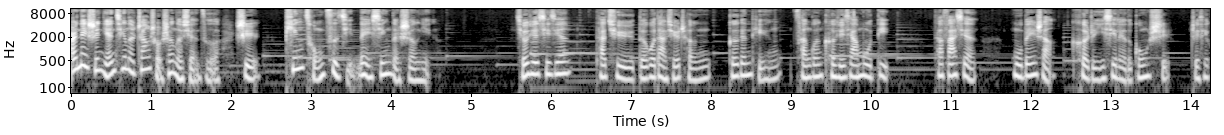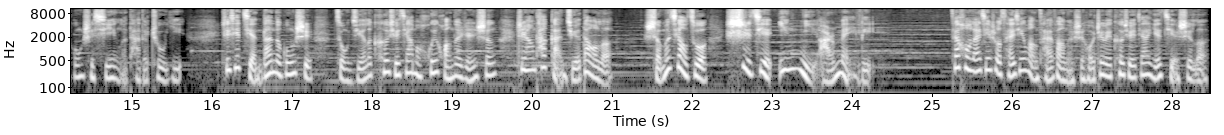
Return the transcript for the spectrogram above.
而那时年轻的张守胜的选择是听从自己内心的声音。求学期间，他去德国大学城哥根廷参观科学家墓地，他发现墓碑上刻着一系列的公式，这些公式吸引了他的注意。这些简单的公式总结了科学家们辉煌的人生，这让他感觉到了什么叫做世界因你而美丽。在后来接受财经网采访的时候，这位科学家也解释了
